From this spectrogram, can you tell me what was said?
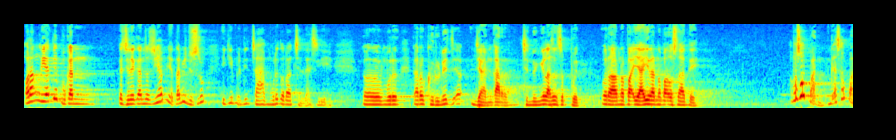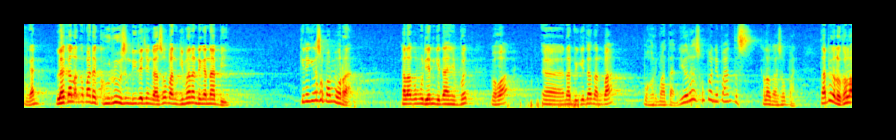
Orang lihatnya bukan kejelekan sosialnya tapi justru iki berarti cah murid ora jelas sih kalau murid karo gurune jangkar jenenge langsung sebut. Ora ana Pak Yai ana Pak Ustate apa sopan? Enggak sopan kan? Lah kalau kepada guru sendiri aja enggak sopan gimana dengan Nabi? Kira-kira sopan ora? Kalau kemudian kita nyebut bahwa e, Nabi kita tanpa penghormatan. Ya sopan ya pantas kalau enggak sopan tapi kalau kalau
